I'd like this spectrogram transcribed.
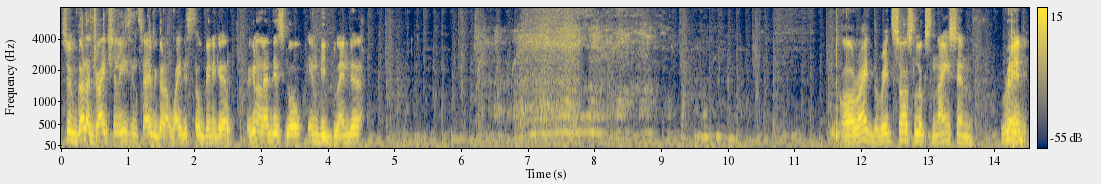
So we've got our dried chilies inside. We've got our white distilled vinegar. We're gonna let this go in the blender. All right, the red sauce looks nice and red.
